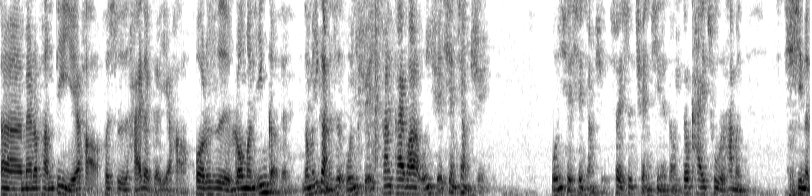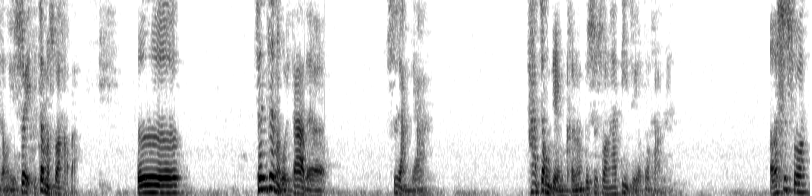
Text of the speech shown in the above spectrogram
呃，梅洛庞蒂也好，或是海德格也好，或者是罗门英格的，罗门英格的是文学，他开发了文学现象学，文学现象学，所以是全新的东西，都开出了他们新的东西。所以这么说好吧，呃，真正的伟大的思想家，他重点可能不是说他弟子有多少人，而是说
